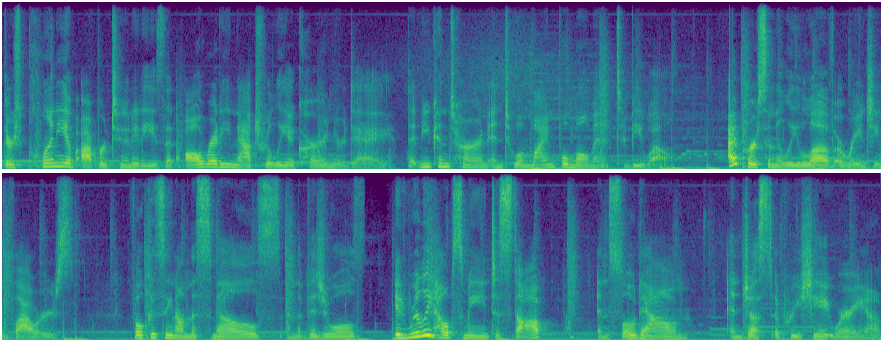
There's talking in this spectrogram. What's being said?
There's plenty of opportunities that already naturally occur in your day that you can turn into a mindful moment to be well. I personally love arranging flowers, focusing on the smells and the visuals. It really helps me to stop and slow down and just appreciate where I am.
